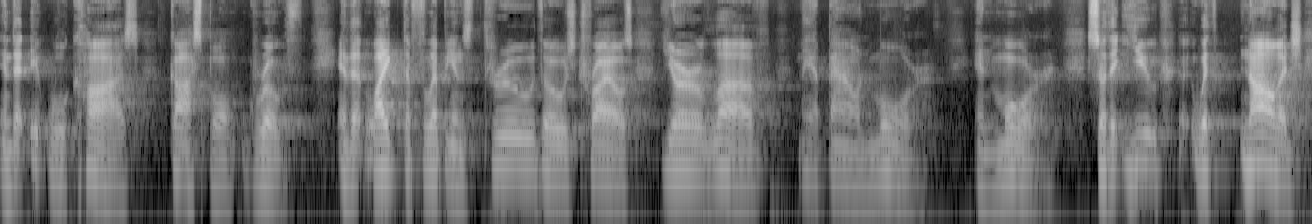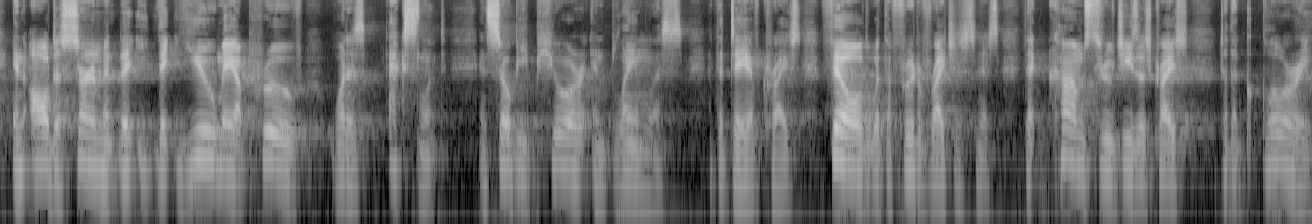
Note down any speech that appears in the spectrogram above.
and that it will cause gospel growth. And that, like the Philippians, through those trials, your love may abound more and more, so that you, with knowledge and all discernment, that, that you may approve what is excellent, and so be pure and blameless at the day of Christ, filled with the fruit of righteousness that comes through Jesus Christ to the glory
